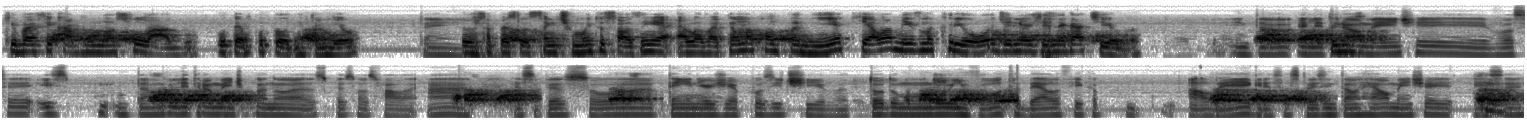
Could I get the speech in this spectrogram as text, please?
que vai ficar do nosso lado o tempo todo, entendeu? Entendi. Então, se a pessoa se sente muito sozinha, ela vai ter uma companhia que ela mesma criou de energia negativa. Então, é literalmente você. Então, literalmente, quando as pessoas falam, ah, essa pessoa tem energia positiva, todo mundo em volta dela fica alegre, essas coisas, então realmente essa é.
